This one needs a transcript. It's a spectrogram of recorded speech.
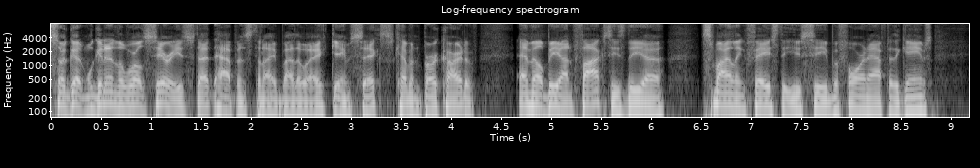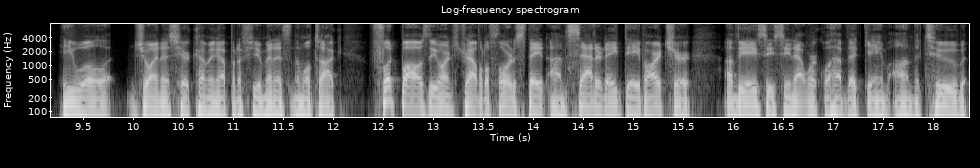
so good. We'll get into the World Series. That happens tonight, by the way. Game six. Kevin Burkhardt of MLB on Fox. He's the uh, smiling face that you see before and after the games. He will join us here coming up in a few minutes, and then we'll talk football as the Orange travel to Florida State on Saturday. Dave Archer of the ACC Network will have that game on the tube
